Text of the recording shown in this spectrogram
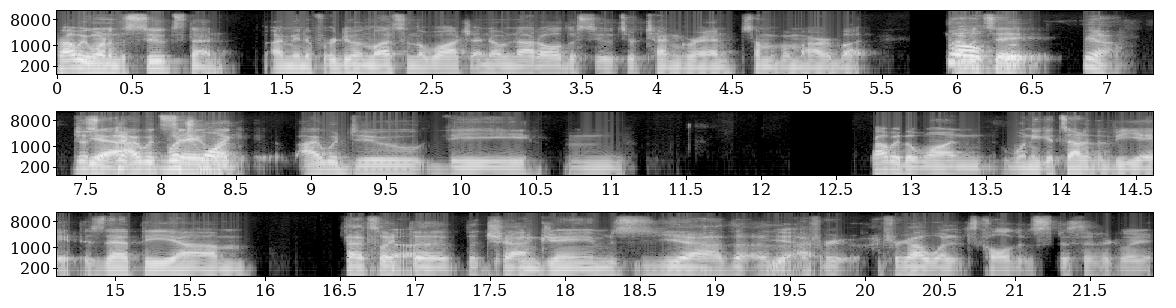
probably one of the suits then. I mean, if we're doing less in the watch, I know not all the suits are 10 grand, some of them are, but I would say yeah. Just yeah, I would say one. like I would do the mm, probably the one when he gets out of the V8. Is that the um that's like uh, the the King. James? Yeah, the Yeah. I, for, I forgot what it's called specifically.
